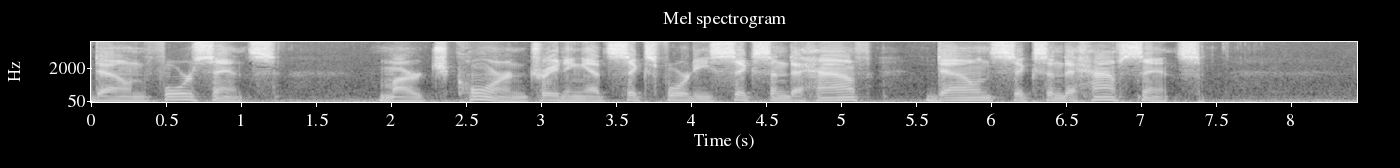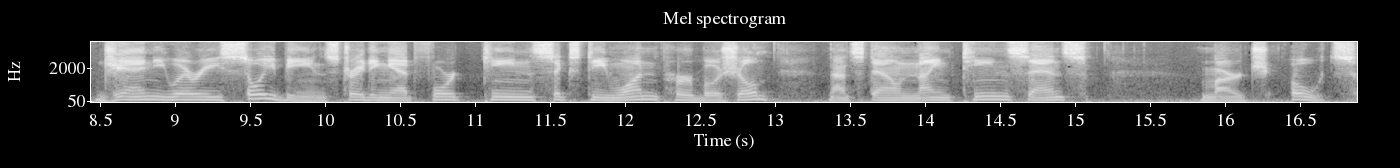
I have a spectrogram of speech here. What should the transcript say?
down 4 cents. March corn trading at 646 and a half, down 6 and a half cents. January soybeans trading at 1461 per bushel, that's down 19 cents. March oats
